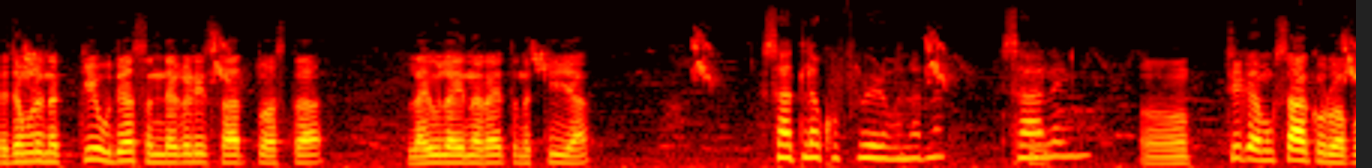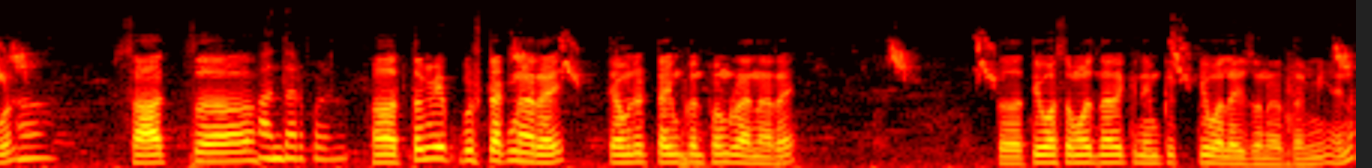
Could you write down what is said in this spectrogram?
त्याच्यामुळे नक्की उद्या संध्याकाळी सात वाजता लाईव्हला येणार आहे तर नक्की या. सातला खूप वेळ होणार ना? सहाला येईन? अं, ठीक आहे मग सहा करू आपण. हां. सातचा अंधार हां तर मी एक पोस्ट टाकणार आहे. त्यामध्ये टाईम कन्फर्म राहणार आहे. तर तेव्हा समजणार आहे की नेमकं केव्हा लाईव्ह जाणार आता मी आहे ना?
